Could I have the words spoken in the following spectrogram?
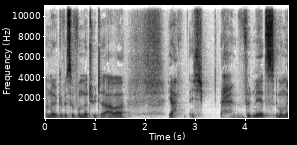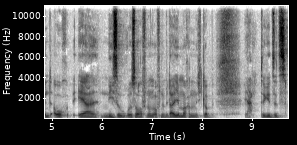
und eine gewisse Wundertüte. Aber ja, ich würde mir jetzt im Moment auch eher nicht so große Hoffnung auf eine Medaille machen. Ich glaube, ja, da geht es jetzt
